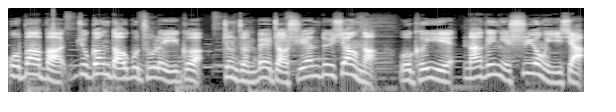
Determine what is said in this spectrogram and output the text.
我爸爸就刚捣鼓出了一个，正准备找实验对象呢。我可以拿给你试用一下。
